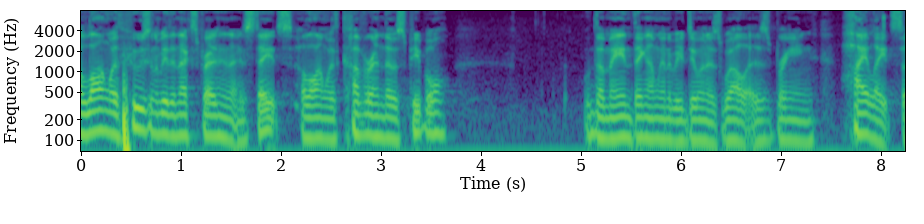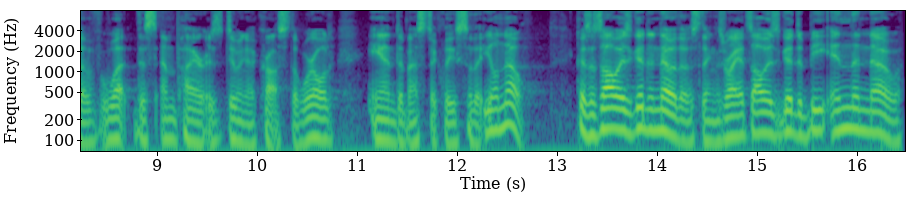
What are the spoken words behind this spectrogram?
along with who's going to be the next president of the United States, along with covering those people, the main thing I'm going to be doing as well is bringing highlights of what this empire is doing across the world and domestically so that you'll know because it's always good to know those things, right? It's always good to be in the know,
